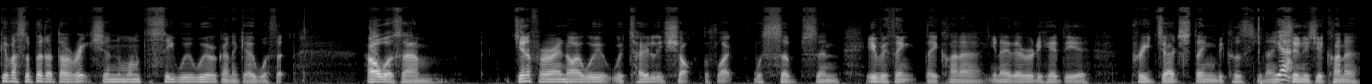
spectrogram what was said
give us a bit of direction and wanted to see where we were going to go with it. I was um, Jennifer and I were, were totally shocked with like with CYFS and everything. They kind of you know they already had their prejudged thing because you know Yeah. as soon as you kind of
